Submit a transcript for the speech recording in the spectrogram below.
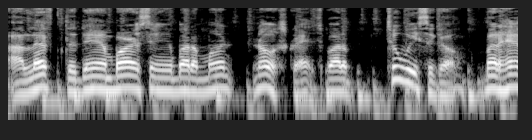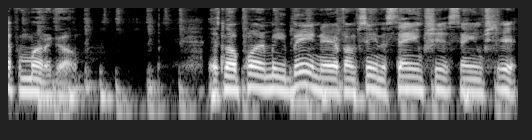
I left the damn bar scene about a month, no scratch, about a, two weeks ago, about a half a month ago. There's no point in me being there if I'm seeing the same shit, same shit.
